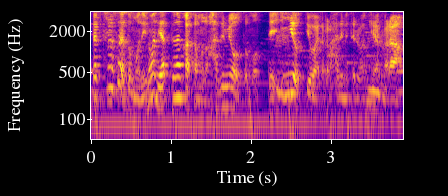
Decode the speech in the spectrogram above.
だってそれはそうやと思うで今までやってなかったものを始めようと思って、うん。いいよって言われたから始めてるわけやから、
